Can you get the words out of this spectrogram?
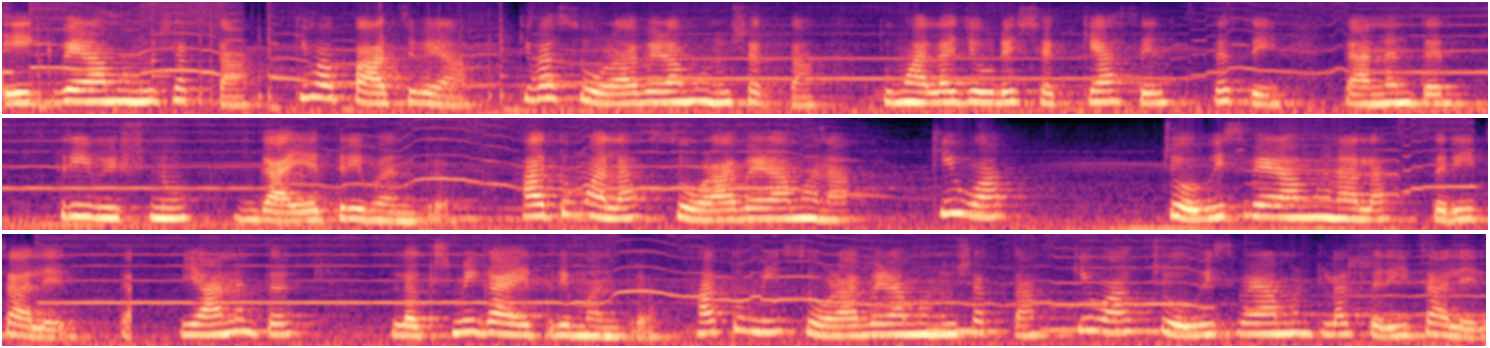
एक वेळा म्हणू शकता किंवा पाच वेळा किंवा सोळा वेळा म्हणू शकता तुम्हाला जेवढे शक्य असेल तसे. त्यानंतर श्री विष्णू गायत्री मंत्र. हा तुम्हाला सोळा वेळा म्हणा किंवा चोवीस वेळा म्हणाला तरी चालेल. यानंतर लक्ष्मी गायत्री मंत्र. हा तुम्ही सोळा वेळा म्हणू शकता किंवा चोवीस वेळा म्हटला तरी चालेल.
